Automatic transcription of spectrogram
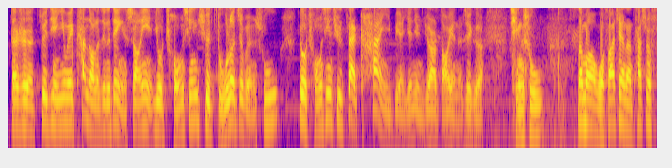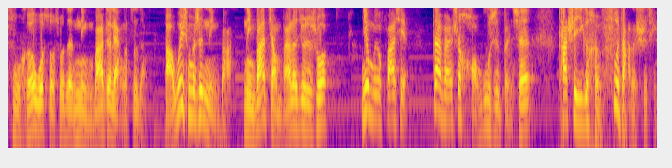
但是最近因为看到了这个电影上映，又重新去读了这本书，又重新去再看一遍岩井俊二导演的这个情书，那么我发现呢，它是符合我所说的“拧巴”这两个字的啊。为什么是拧巴？拧巴讲白了就是说，你有没有发现，但凡是好故事本身，它是一个很复杂的事情，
